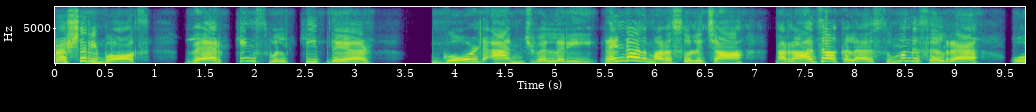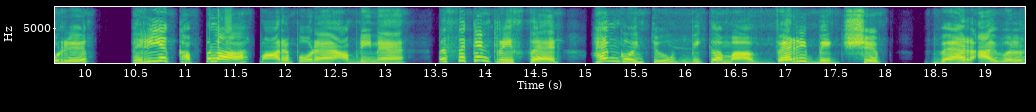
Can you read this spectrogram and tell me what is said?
treasury box where kings will keep their gold and jewellery ரெண்டாவது மரம் சொல்லிச்சான் நான் ராஜாக்களை சுமந்து செல்கிற ஒரு பெரிய கப்பலாக மாற போகிறேன் அப்படின்னு. The second tree said I am going to become a very big ship where I will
